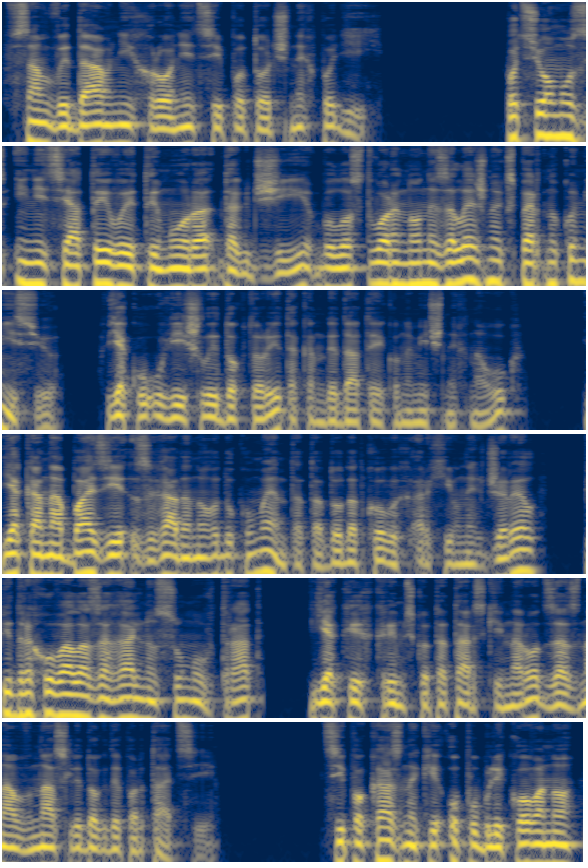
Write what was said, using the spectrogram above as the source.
в самвидавній хроніці поточних подій. По цьому з ініціативи Тимура Дакджі було створено незалежну експертну комісію, в яку увійшли доктори та кандидати економічних наук, яка на базі згаданого документа та додаткових архівних джерел підрахувала загальну суму втрат, яких кримсько-татарський народ зазнав внаслідок депортації. Ці показники опубліковано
